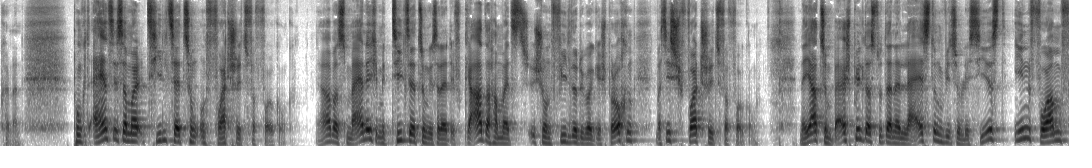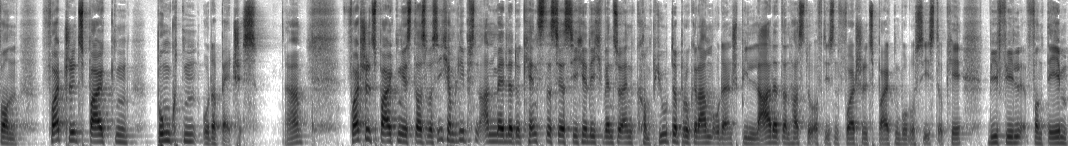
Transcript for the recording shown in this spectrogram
können? Punkt 1 ist einmal Zielsetzung und Fortschrittsverfolgung. Ja, was meine ich? Mit Zielsetzung ist relativ klar, da haben wir jetzt schon viel darüber gesprochen. Was ist Fortschrittsverfolgung? Naja, zum Beispiel, dass du deine Leistung visualisierst in Form von Fortschrittsbalken, Punkten oder Badges. Ja, Fortschrittsbalken ist das, was ich am liebsten anmelde. Du kennst das ja sicherlich, wenn so ein Computerprogramm oder ein Spiel ladet, dann hast du auf diesen Fortschrittsbalken, wo du siehst, okay, wie viel von dem, äh,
